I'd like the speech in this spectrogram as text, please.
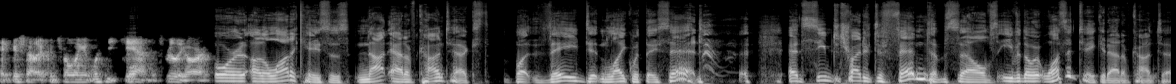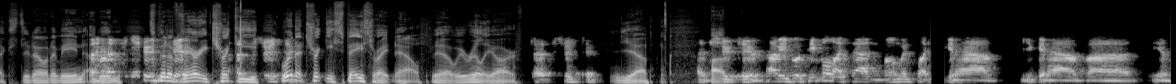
take a shot at controlling it when you can. It's really hard. Or in a lot of cases, not out of context, but they didn't like what they said. and seemed to try to defend themselves, even though it wasn't taken out of context. You know what I mean? I mean, it's been a very tricky. We're in a tricky space right now. Yeah, we really are. That's true too. Yeah, that's uh, true too. I mean, with people like that, in moments like you can have, you can have, uh, you know,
